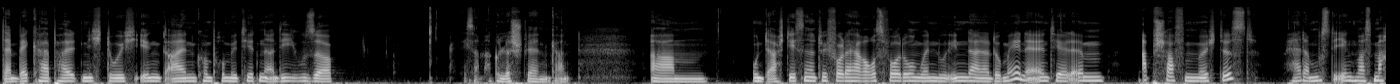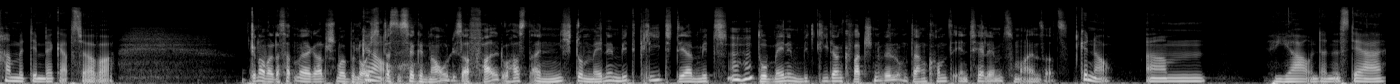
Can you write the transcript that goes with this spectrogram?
dein Backup halt nicht durch irgendeinen kompromittierten AD-User, ich sag mal, gelöscht werden kann. Ähm, und da stehst du natürlich vor der Herausforderung, wenn du in deiner Domäne NTLM abschaffen möchtest, ja, dann musst du irgendwas machen mit dem Backup-Server. Genau, weil das hatten wir ja gerade schon mal beleuchtet. Genau. Das ist ja genau dieser Fall. Du hast ein Nicht-Domänenmitglied, der mit mhm. Domänenmitgliedern quatschen will und dann kommt NTLM zum Einsatz. Genau. Ähm, ja, und dann ist der,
